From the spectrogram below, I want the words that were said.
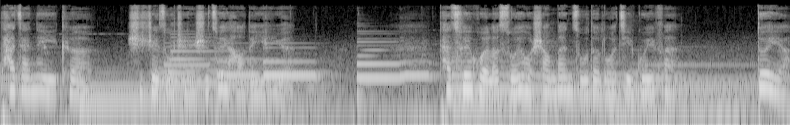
他在那一刻是这座城市最好的演员。他摧毁了所有上班族的逻辑规范。对呀，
